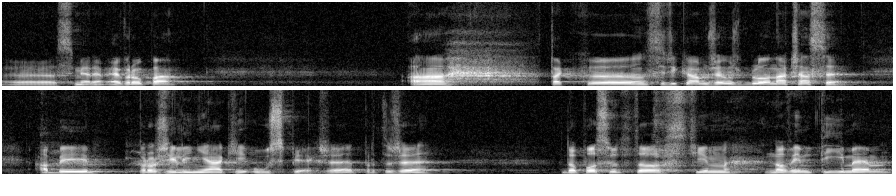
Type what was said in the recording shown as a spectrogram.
eh, směrem Evropa. A tak eh, si říkám, že už bylo na čase, aby prožili nějaký úspěch, že? Protože doposud to s tím novým týmem,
